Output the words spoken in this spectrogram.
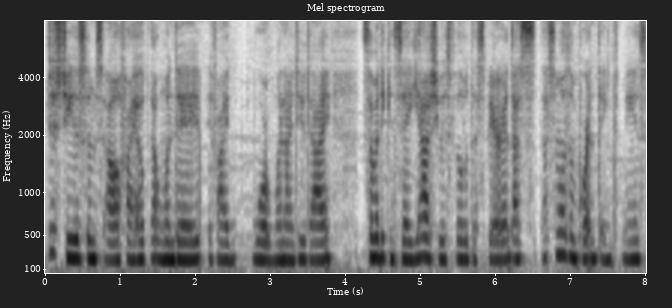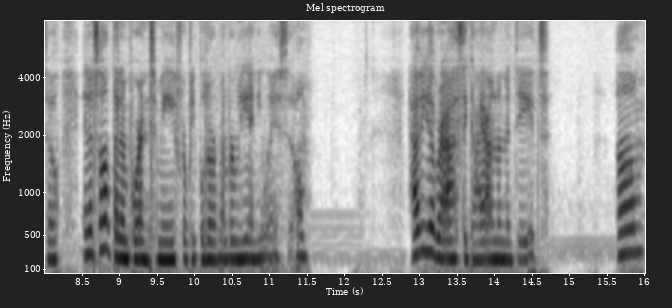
just jesus himself. I hope that one day if i or when i do die somebody can say yeah she was filled with the spirit. That's that's the most important thing to me. So and it's not that important to me for people to remember me anyway so. Have you ever asked a guy out on a date? Um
